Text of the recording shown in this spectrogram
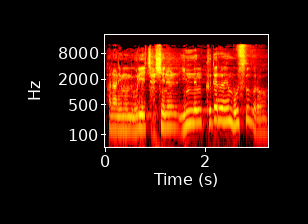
하나님은 우리 자신을 있는 그대로의 모습으로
